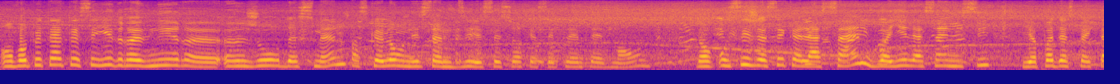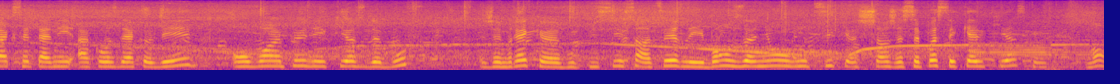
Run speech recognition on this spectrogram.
On va peut-être essayer de revenir euh, un jour de semaine parce que là, on est samedi et c'est sûr que c'est plein plein de monde. Donc aussi, je sais que la scène, vous voyez la scène ici, il n'y a pas de spectacle cette année à cause de la COVID. On voit un peu les kiosques de bouffe. J'aimerais que vous puissiez sentir les bons oignons rôtis que je change. Je ne sais pas c'est quel kiosque, mais mon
